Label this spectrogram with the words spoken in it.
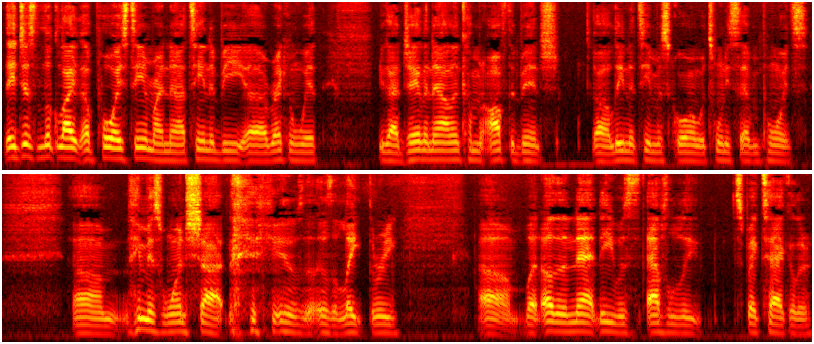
they just look like a poised team right now, a team to be uh, reckoned with. You got Jalen Allen coming off the bench, uh, leading the team in scoring with 27 points. Um, he missed one shot. it was a, it was a late three, um, but other than that, he was absolutely spectacular.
